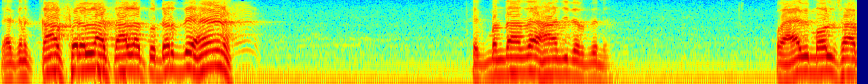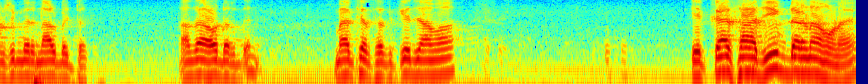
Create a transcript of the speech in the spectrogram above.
لیکن کافر اللہ تعالی تو ڈردے ہیں۔ ایک بندہ آتا ہاں جی ڈردے نے۔ وہ ہے بھی مول صاحب سی میرے نال بیٹھا آتا وہ ڈردے نے۔ میں کیا سدکے جا ایک ایسا عجیب ڈرنا ہونا ہے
